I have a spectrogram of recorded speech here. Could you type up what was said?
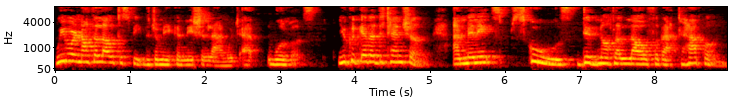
we were not allowed to speak the Jamaican nation language at Wolmer's you could get a detention. And many schools did not allow for that to happen.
